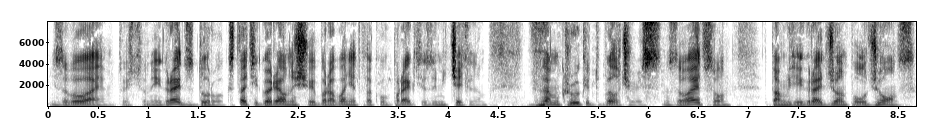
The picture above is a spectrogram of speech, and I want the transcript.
не забываем. То есть он и играет здорово. Кстати говоря, он еще и барабанит в таком проекте замечательном. Them Crooked Vultures называется он. Там, где играет Джон Пол Джонс.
